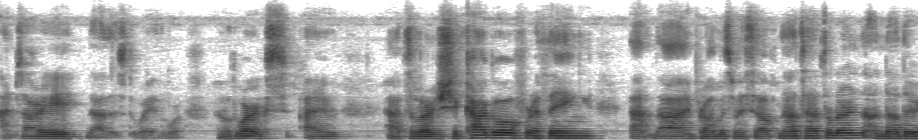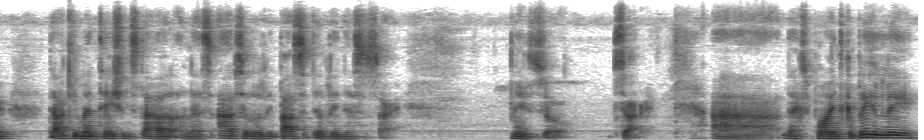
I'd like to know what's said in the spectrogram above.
I'm sorry, that is the way it works. I had to learn Chicago for a thing, and I promised myself not to have to learn another documentation style unless absolutely positively necessary. So, sorry. Uh, next point, completely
